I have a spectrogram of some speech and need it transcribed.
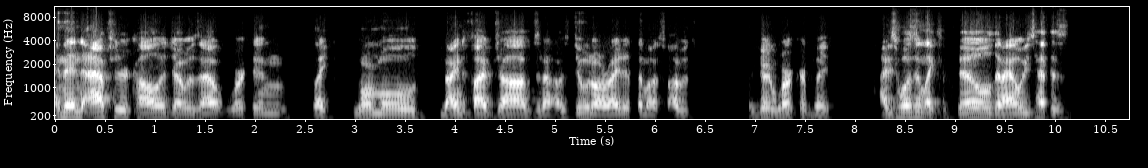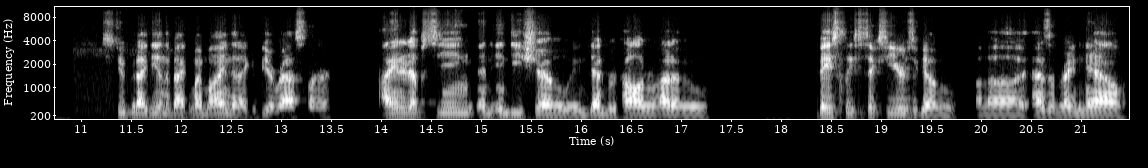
And then after college, I was out working like normal nine to five jobs, and I was doing all right at them. I was, I was a good worker, but I just wasn't like fulfilled. And I always had this stupid idea in the back of my mind that I could be a wrestler. I ended up seeing an indie show in Denver, Colorado, basically six years ago, uh, as of right now.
